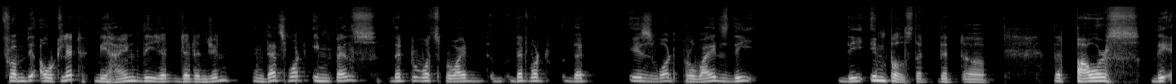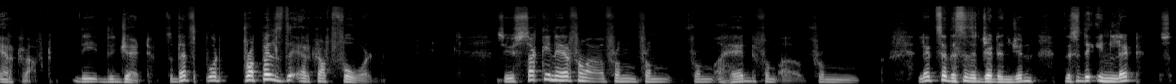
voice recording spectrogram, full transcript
from the outlet behind the jet, jet engine, and that's what impels that what's provide that what that is what provides the the impulse that that uh, that powers the aircraft, the, the jet. So that's what propels the aircraft forward. So you suck in air from uh, from from from ahead from uh, from let's say this is a jet engine. This is the inlet. So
